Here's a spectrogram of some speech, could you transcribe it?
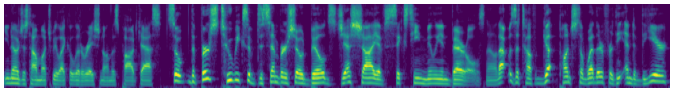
You know just how much we like alliteration on this podcast. So, the first two weeks of December showed builds just shy of 16 million barrels. Now, that was a tough gut punch to weather for the end of the year.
